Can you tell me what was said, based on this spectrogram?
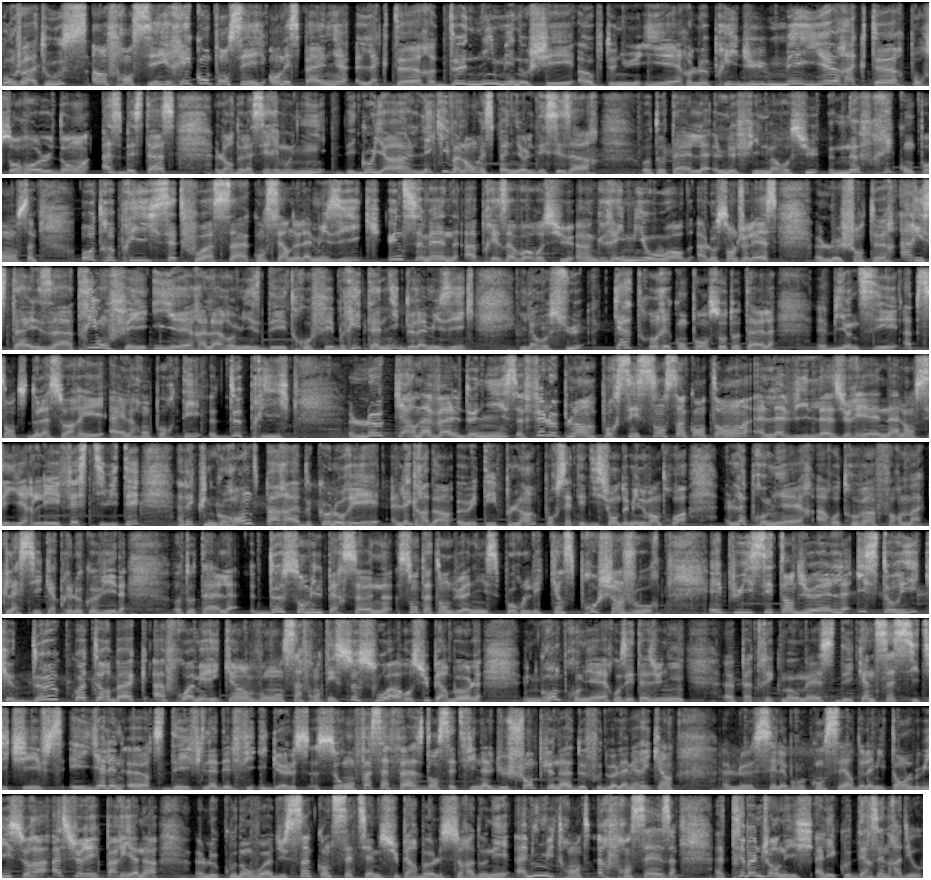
Bonjour à tous. Un Français récompensé en Espagne, l'acteur Denis Ménochet a obtenu hier le prix du meilleur acteur pour son rôle dans Asbestas lors de la cérémonie des Goya, l'équivalent espagnol des Césars. Au total, le film a reçu 9 récompenses. Autre prix, cette fois ça concerne la musique. Une semaine après avoir reçu un Grammy Award à Los Angeles, le chanteur Harry Styles a triomphé hier à la remise des trophées britanniques de la musique. Il a reçu 4 récompenses au total. Beyoncé, absente de la soirée, a elle remporté 2 prix. Le carnaval de Nice fait le plein pour ses 150 ans. La ville azuréenne a lancé hier les festivités avec une grande parade colorée. Les gradins, eux, étaient pleins pour cette édition 2023. La première a retrouvé un format classique après le Covid. Au total, 200 000 personnes sont attendues à Nice pour les 15 prochains jours. Et puis, c'est un duel historique. Deux quarterbacks afro-américains vont s'affronter ce soir au Super Bowl. Une grande première aux États-Unis. Euh, Patrick Mahomes des Kansas City Chiefs et Yalen Hurts des Philadelphia Eagles seront face à face dans cette finale du championnat de football américain. Le célèbre concert de la mi-temps, lui, sera assuré par Rihanna. Le coup d'envoi du 57e Super Bowl sera donné à minuit 30 heure française. Euh, très bonne journée à l'écoute d'Airzen Radio.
